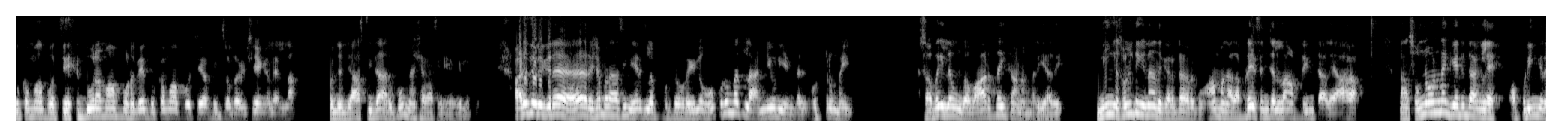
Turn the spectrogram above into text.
துக்கமா போச்சு தூரமா போனதே துக்கமா போச்சு அப்படின்னு சொல்ற விஷயங்கள் எல்லாம் கொஞ்சம் ஜாஸ்தி தான் இருக்கும் மேஷராசி நேர்களுக்கு. அடுத்து இருக்கிற ரிஷபராசி நேர்களை பொறுத்தவரையிலும் குடும்பத்துல அந்யூன்யங்கள் ஒற்றுமை சபையில உங்க வார்த்தைக்கான மரியாதை. நீங்க சொல்லிட்டீங்கன்னா அது கரெக்டா இருக்கும். ஆமாங்க அதை அப்படியே செஞ்சிடலாம் அப்படின்ட்டாலே ஆஹா நான் சொன்னோன்னே கேட்டுட்டாங்களே அப்படிங்கிற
